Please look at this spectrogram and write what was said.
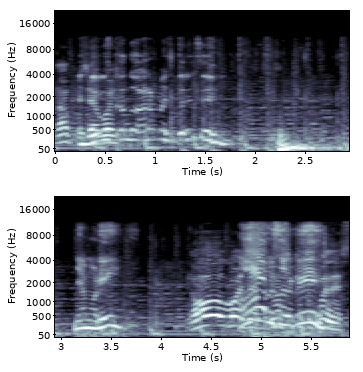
No, pues ya Estoy voy. buscando armas, espérense. Ya morí. No, Golden, ¡Oh, me yo sé que salvé! tú puedes.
